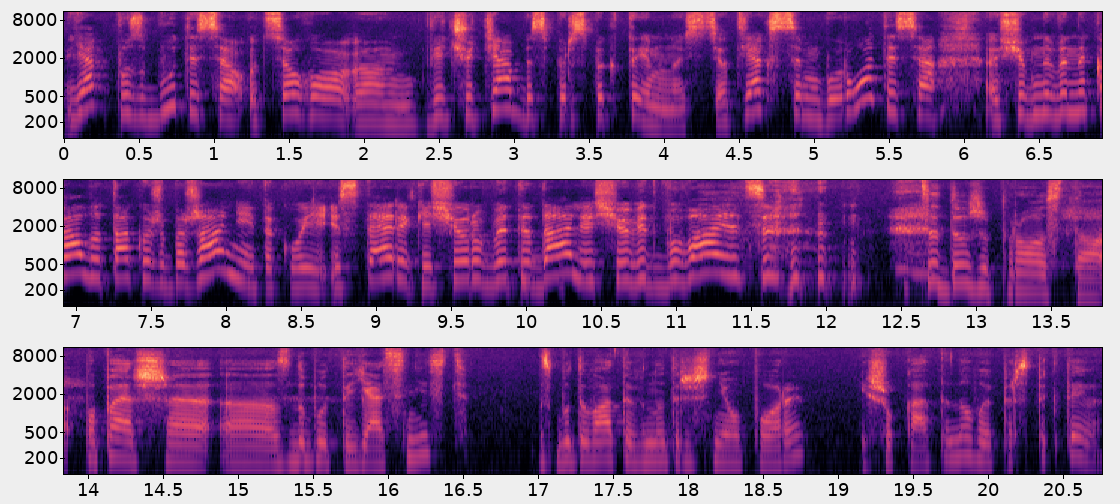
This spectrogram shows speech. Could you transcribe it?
як позбутися оцього ем, відчуття безперспективності? От як з цим боротися, е, щоб не виникало також бажання і такої істерики, що робити далі, що відбувається? Це дуже просто. По-перше, е, здобути ясність, збудувати внутрішні опори і шукати нові перспективи.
